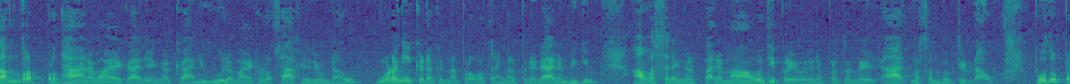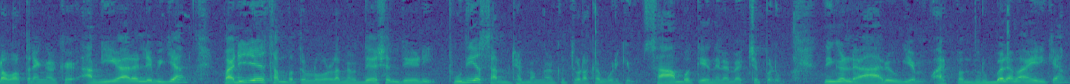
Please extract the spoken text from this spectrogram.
തന്ത്രപ്രധാനമായ കാര്യങ്ങൾക്ക് അനുകൂലമായിട്ടുള്ള സാഹചര്യം ഉണ്ടാവും. മുടങ്ങിക്കിടക്കുന്ന പ്രവർത്തനങ്ങൾ പുനരാരംഭിക്കും. അവസരങ്ങൾ പരമാവധി പ്രയോജനപ്പെടുത്തുന്നതിൽ ആത്മസംതൃപ്തി ഉണ്ടാവും. പൊതുപ്രവർത്തനങ്ങൾക്ക് അംഗീകാരം ലഭിക്കാം. പരിചയ സമ്പത്തുള്ളവരുടെ നിർദ്ദേശം തേടി പുതിയ സംരംഭങ്ങൾക്ക് തുടക്കം കുറിക്കും. സാമ്പത്തിക നില മെച്ചപ്പെടും. നിങ്ങളുടെ ആരോഗ്യം അല്പം ദുർബലമായിരിക്കാം.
